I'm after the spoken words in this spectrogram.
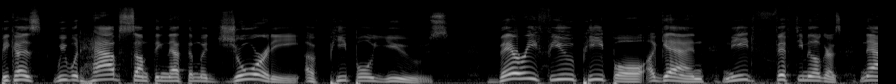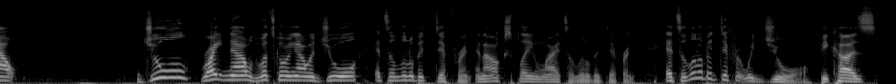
Because we would have something that the majority of people use. Very few people, again, need 50 milligrams. Now, Juul, right now, with what's going on with Juul, it's a little bit different. And I'll explain why it's a little bit different. It's a little bit different with Juul because,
